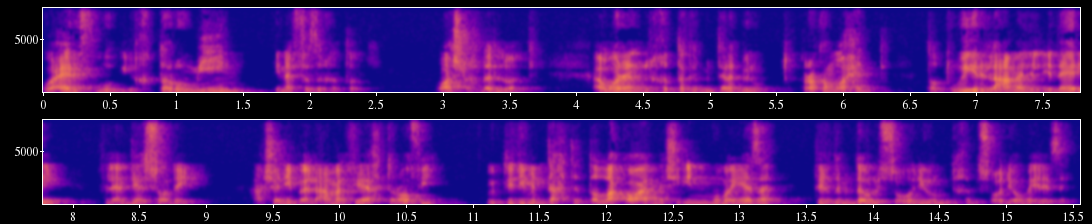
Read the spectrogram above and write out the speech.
وعرفوا يختاروا مين ينفذ الخطة دي. وأشرح ده دلوقتي. اولا الخطة كانت من ثلاث بنود. رقم واحد تطوير العمل الإداري في الأندية السعودية عشان يبقى العمل فيها احترافي ويبتدي من تحت تطلع قواعد ناشئين مميزة تخدم الدوري السعودي والمنتخب السعودي وما إلى ذلك.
